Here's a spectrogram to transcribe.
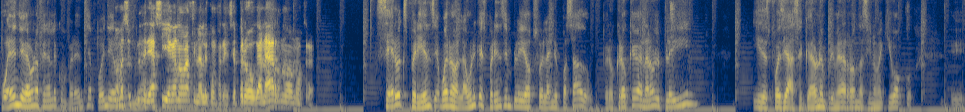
¿Pueden llegar a una final de conferencia? ¿Pueden llegar no me sorprendería si llegan a una final de conferencia, pero ganar no, no creo. Cero experiencia. Bueno, la única experiencia en playoffs fue el año pasado, pero creo que ganaron el play-in y después ya se quedaron en primera ronda, si no me equivoco. Eh,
